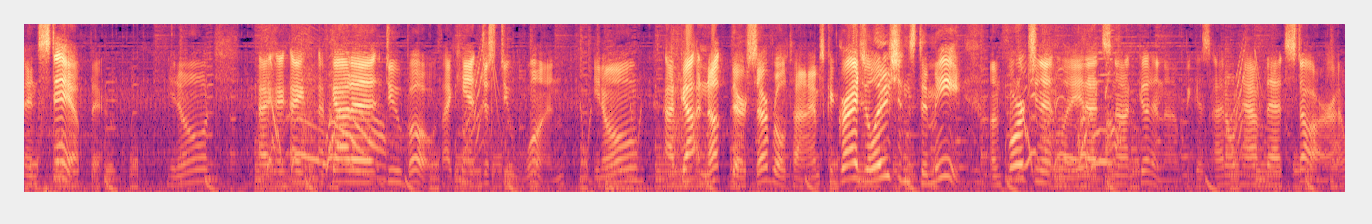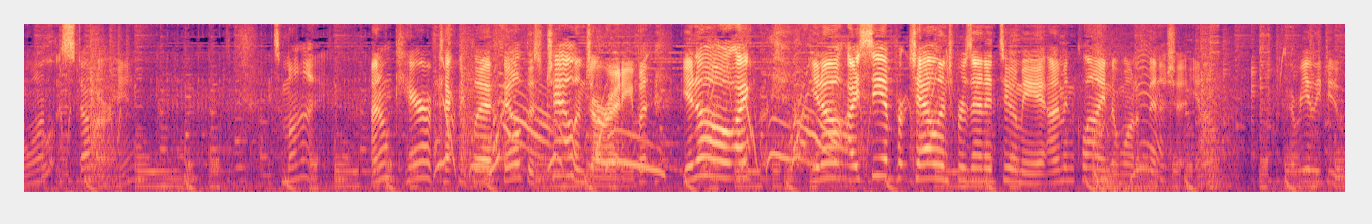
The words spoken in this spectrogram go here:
and stay up there. You know, I, I, I've got to do both. I can't just do one. You know, I've gotten up there several times. Congratulations to me! Unfortunately, that's not good enough because I don't have that star. I want the star, man. It's mine. I don't care if technically I failed this challenge already, but you know, I, you know, I see a challenge presented to me. I'm inclined to want to finish it. You know, I really do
